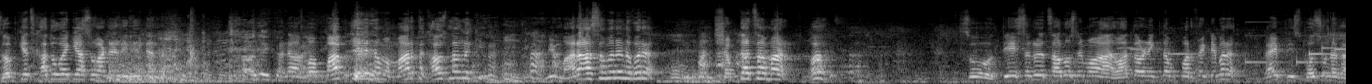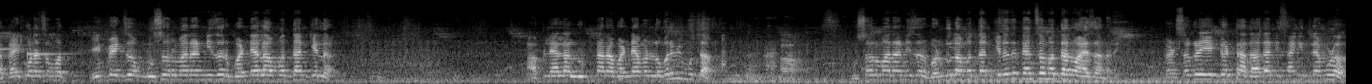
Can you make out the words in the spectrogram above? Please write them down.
झपकेच खातो काय की असं वाटायला येते त्यांना? मग पाप केले तर मग मार तर खावच लागलं की. मी मारा असं म्हणे ना बरं. पण शब्दाचा मार सो ते सगळं चालू असल्यामुळे वातावरण एकदम परफेक्ट आहे बरं. काही फीस फसू नका. काही कोणाचं मत इनफॅक्ट जर मुसलमानांनी जर बंड्याला मतदान केलं आपल्याला लुटणारा बंड्या म्हणलो बरं मी मुद्दा मुसलमानांनी जर बंडूला मतदान केलं तर त्यांचं मतदान वाया जाणार आहे. कारण सगळे एक गट्टा दादांनी सांगितल्यामुळं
